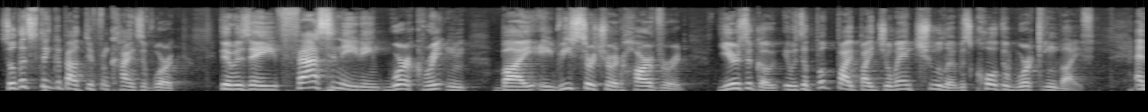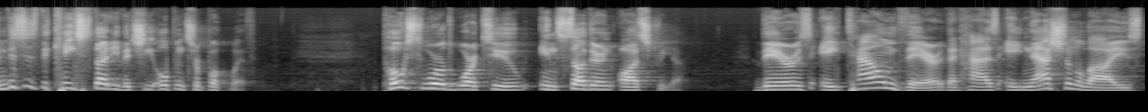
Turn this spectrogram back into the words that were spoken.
So let's think about different kinds of work. There was a fascinating work written by a researcher at Harvard years ago. It was a book by, by Joanne Ciulla. It was called The Working Life. And this is the case study that she opens her book with. Post World War II in southern Austria, there's a town there that has a nationalized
